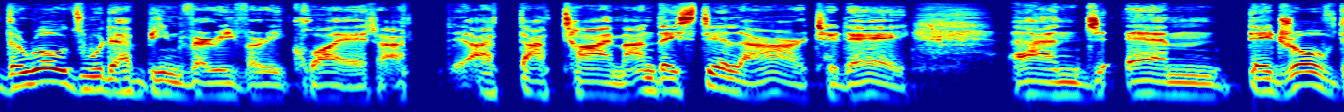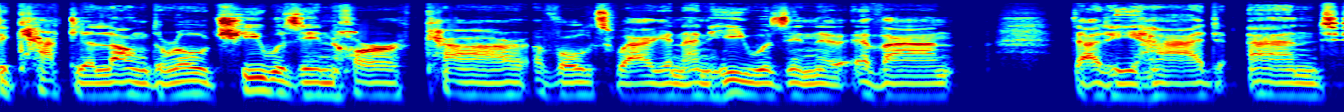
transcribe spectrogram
the roads would have been very, very quiet at, at that time, and they still are today. And um, they drove the cattle along the road. She was in her car, a Volkswagen, and he was in a, a van that he had. And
